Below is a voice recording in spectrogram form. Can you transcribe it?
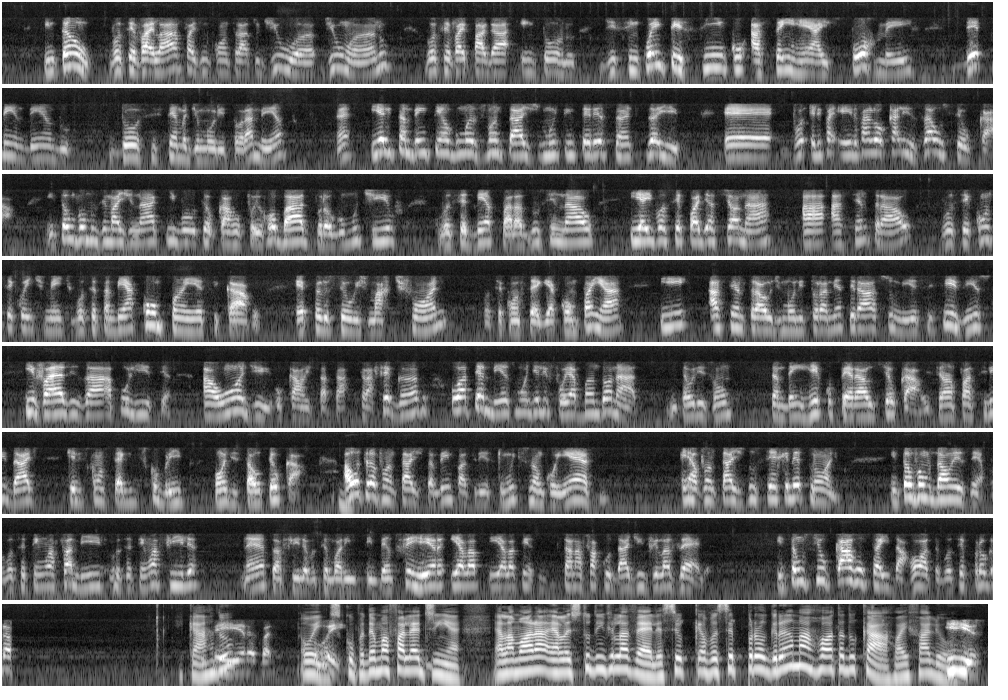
Então, você vai lá, faz um contrato de um, ano, você vai pagar em torno de 55 a 100 reais por mês, dependendo do sistema de monitoramento, né? E ele também tem algumas vantagens muito interessantes aí. É, ele, vai, ele vai localizar o seu carro. Então, vamos imaginar que o seu carro foi roubado por algum motivo, você dentro, parado no sinal, e aí você pode acionar a, a central, você, consequentemente, você também acompanha esse carro é, pelo seu smartphone, você consegue acompanhar, e a central de monitoramento irá assumir esse serviço e vai avisar a polícia aonde o carro está trafegando ou até mesmo onde ele foi abandonado. Então eles vão também recuperar o seu carro. Isso é uma facilidade que eles conseguem descobrir onde está o teu carro. A outra vantagem também, Patrícia, que muitos não conhecem, é a vantagem do cerco eletrônico. Então vamos dar um exemplo. Você tem uma família, você tem uma filha, né? Tua filha, você mora em, em Bento Ferreira e ela e ela está na faculdade em Vila Velha. Então, se o carro sair da rota, você programa Ricardo. Ferreira, vai... Oi, Oi, desculpa, deu uma falhadinha. Ela mora, ela estuda em Vila Velha. Se você programa a rota do carro, aí falhou. Isso.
